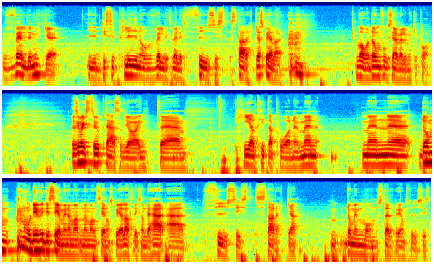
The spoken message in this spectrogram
väldigt mycket i disciplin och väldigt, väldigt fysiskt starka spelare. Vad var de fokuserar väldigt mycket på. Jag ska faktiskt ta upp det här så att jag inte eh, helt hittar på nu men men eh, de, och det, det ser man när man, när man ser dem spela att liksom det här är fysiskt starka. De är monster rent fysiskt.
